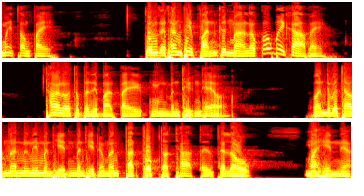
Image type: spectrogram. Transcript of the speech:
ไม่ต้องไป จนกระทั่งที่ฝันขึ้นมา เราก็ไม่กล้าไป ถ้าเราจะปฏิบัติไปมันมันถึงแถววันที่ไปทำนั้นนี่มันเห็นมันเห็นมันตัดภพตัดชาติแต่แต่เรามาเห็นเนี่ย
